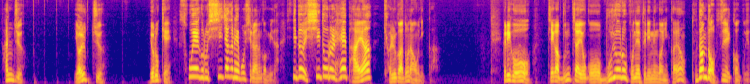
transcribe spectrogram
한 주, 열 주, 요렇게 소액으로 시작을 해보시라는 겁니다. 시도, 시도를 해봐야 결과도 나오니까. 그리고 제가 문자 요거 무료로 보내드리는 거니까요. 부담도 없으실 거고요.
